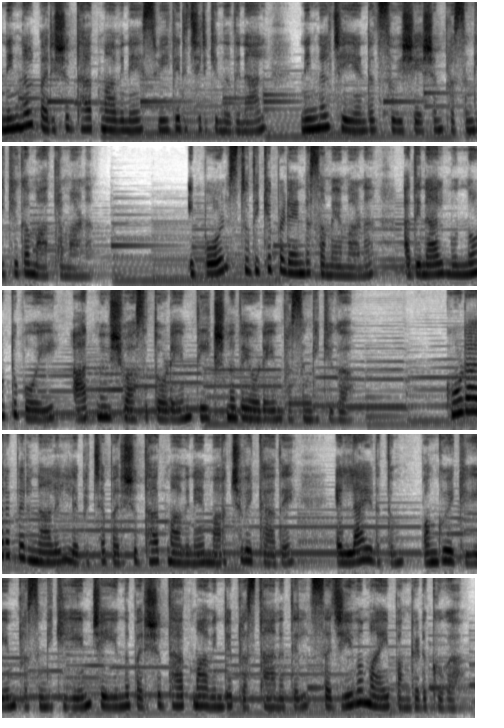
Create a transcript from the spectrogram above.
നിങ്ങൾ പരിശുദ്ധാത്മാവിനെ സ്വീകരിച്ചിരിക്കുന്നതിനാൽ നിങ്ങൾ ചെയ്യേണ്ടത് സുവിശേഷം പ്രസംഗിക്കുക മാത്രമാണ്. ഇപ്പോൾ സ്തുതിക്കപ്പെടേണ്ട സമയമാണ്. അതിനാൽ മുന്നോട്ടു പോയി ആത്മവിശ്വാസത്തോടെയും തീക്ഷ്ണതയോടെയും പ്രസംഗിക്കുക. കൂടാരപ്പെരുന്നാളിൽ ലഭിച്ച പരിശുദ്ധാത്മാവിനെ മറച്ചുവെക്കാതെ എല്ലായിടത്തും പങ്കുവയ്ക്കുകയും പ്രസംഗിക്കുകയും ചെയ്യുന്ന പരിശുദ്ധാത്മാവിന്റെ പ്രസ്ഥാനത്തിൽ സജീവമായി പങ്കെടുക്കുക.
